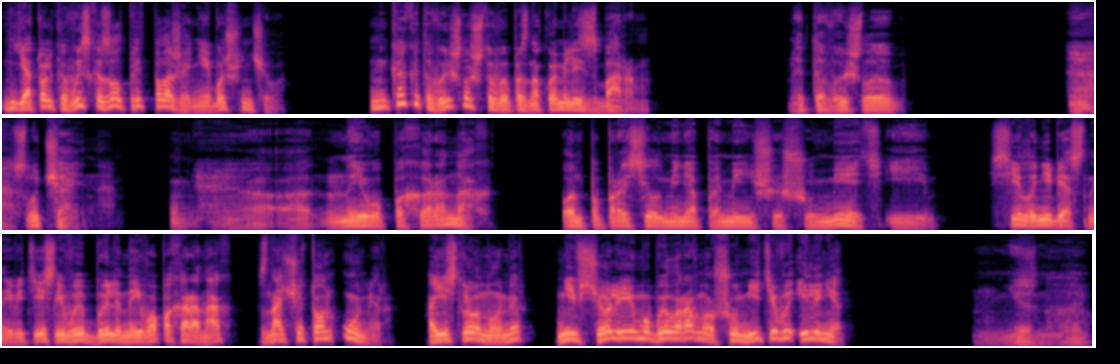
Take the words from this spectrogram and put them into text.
Я только высказал предположение, больше ничего. Как это вышло, что вы познакомились с баром? Это вышло э, случайно. Э, На его похоронах он попросил меня поменьше шуметь и... Сила небесная, ведь если вы были на его похоронах, значит, он умер. А если он умер, не все ли ему было равно, шумите вы или нет? Не знаю.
